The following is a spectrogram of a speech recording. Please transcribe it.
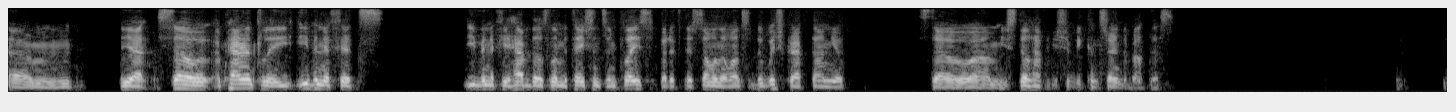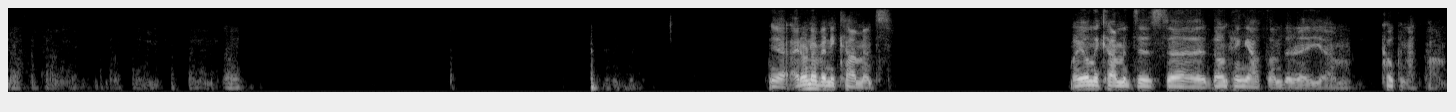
Um, yeah, so apparently, even if it's even if you have those limitations in place, but if there's someone that wants to do witchcraft on you, so um, you still have you should be concerned about this. Yeah, I don't have any comments. My only comment is uh, don't hang out under a um, coconut palm.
